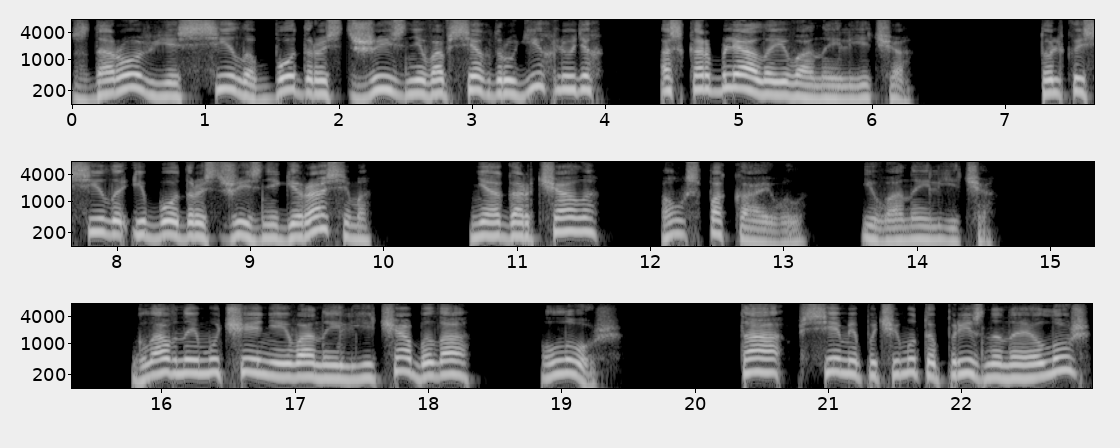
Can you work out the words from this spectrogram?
Здоровье, сила, бодрость жизни во всех других людях оскорбляла Ивана Ильича. Только сила и бодрость жизни Герасима не огорчала, а успокаивала Ивана Ильича. Главное мучение Ивана Ильича была ложь. Та всеми почему-то признанная ложь,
